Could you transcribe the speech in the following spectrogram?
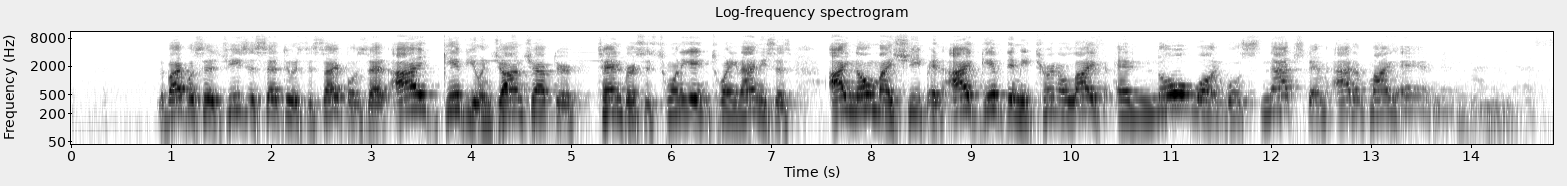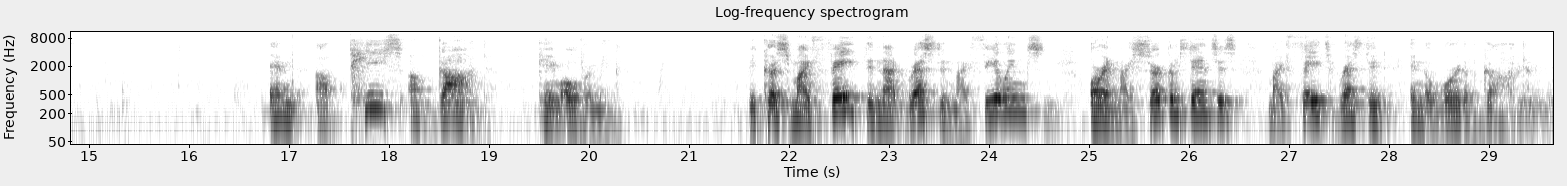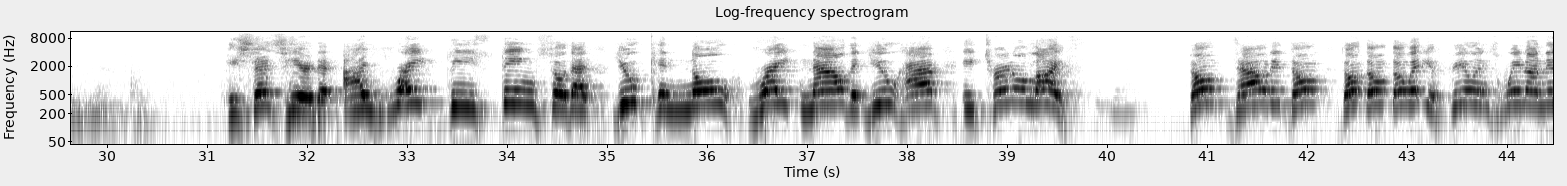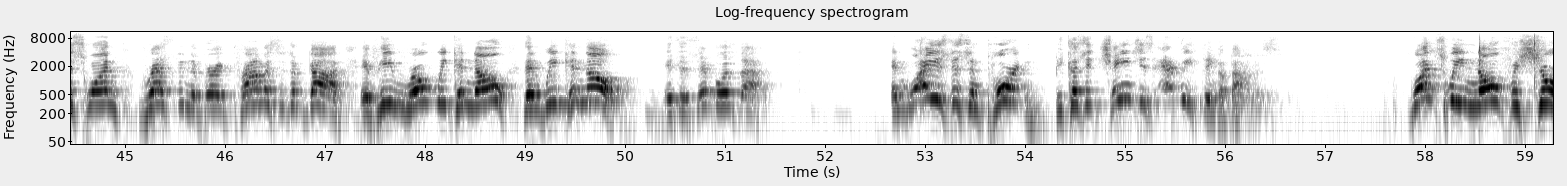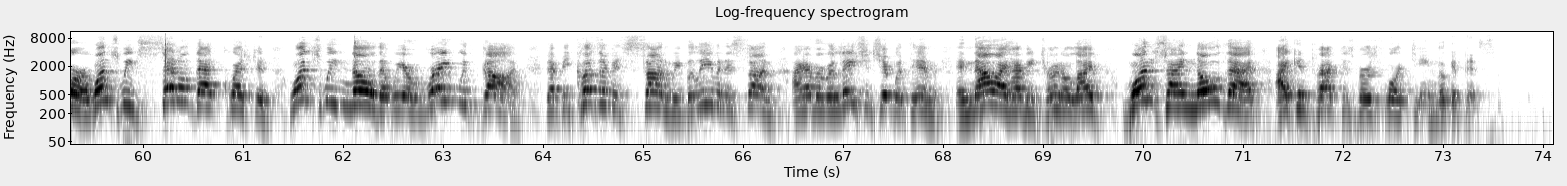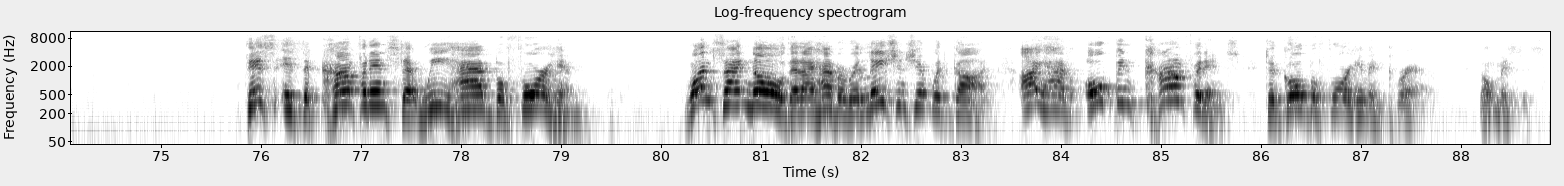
The Bible says Jesus said to his disciples that I give you, in John chapter 10, verses 28 and 29, he says, I know my sheep and I give them eternal life, and no one will snatch them out of my hand. And a peace of God came over me because my faith did not rest in my feelings or in my circumstances. My faith rested in the Word of God. He says here that I write these things so that you can know right now that you have eternal life. Don't doubt it. Don't, don't, don't, don't let your feelings win on this one. Rest in the very promises of God. If He wrote we can know, then we can know. It's as simple as that. And why is this important? Because it changes everything about us. Once we know for sure, once we've settled that question, once we know that we are right with God, that because of His Son, we believe in His Son, I have a relationship with Him, and now I have eternal life. Once I know that, I can practice verse 14. Look at this. This is the confidence that we have before Him. Once I know that I have a relationship with God, I have open confidence to go before Him in prayer. Don't miss this.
